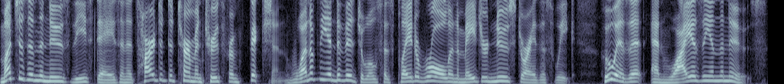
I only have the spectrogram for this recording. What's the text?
Much is in the news these days, and it's hard to determine truth from fiction. One of the individuals has played a role in a major news story this week. Who is it, and why is he in the news?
